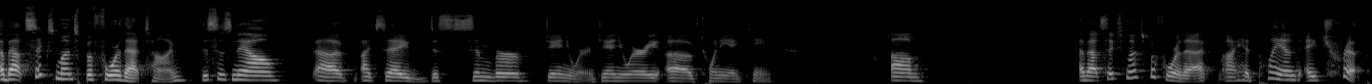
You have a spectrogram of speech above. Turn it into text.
about six months before that time, this is now, uh, I'd say December, January, January of 2018. Um, about six months before that, I had planned a trip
